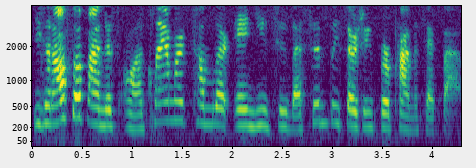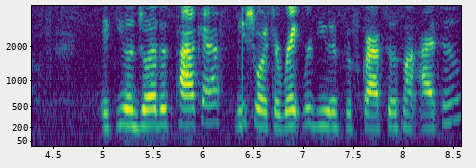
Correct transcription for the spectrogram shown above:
You can also find us on Clammr, Tumblr, and YouTube by simply searching for Primatech Files. If you enjoy this podcast, be sure to rate, review, and subscribe to us on iTunes.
